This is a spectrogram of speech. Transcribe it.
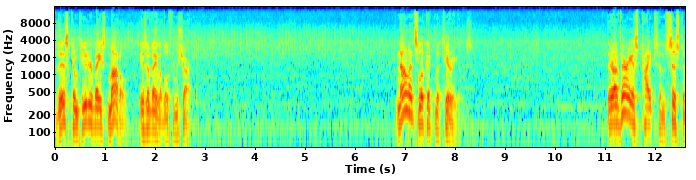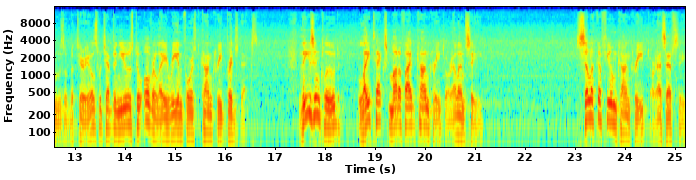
This computer-based model is available from SHRP. Now let's look at materials. There are various types and systems of materials which have been used to overlay reinforced concrete bridge decks. These include latex modified concrete, or LMC, silica fume concrete, or SFC,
